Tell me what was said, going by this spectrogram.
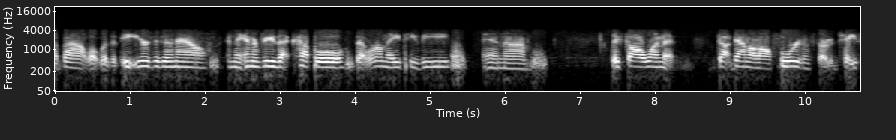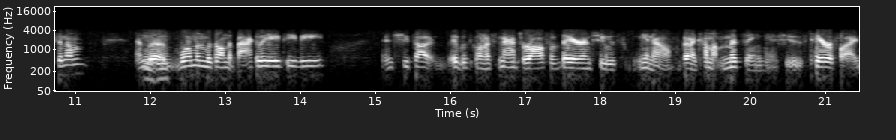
about what was it eight years ago now, and they interviewed that couple that were on the ATV, and um, they saw one that got down on all fours and started chasing them, and the Mhm. woman was on the back of the ATV, and she thought it was going to snatch her off of there, and she was, you know, going to come up missing. And she was terrified,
